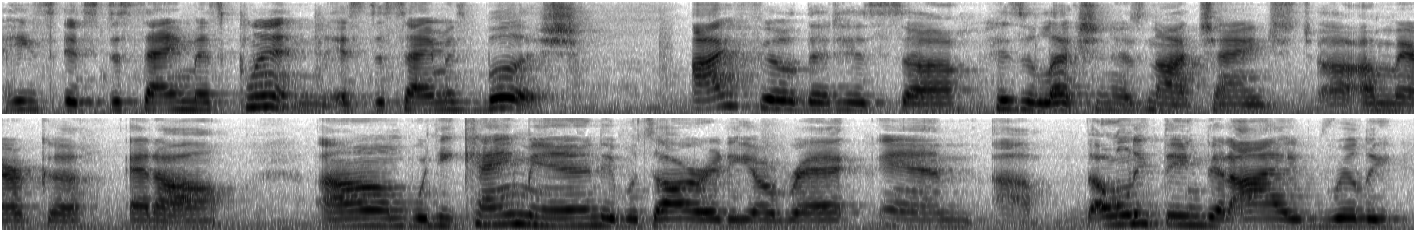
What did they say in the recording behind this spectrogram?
He's, it's the same as Clinton, it's the same as Bush. I feel that his, uh, his election has not changed uh, America at all. Um, when he came in, it was already a wreck, and um, the only thing that I really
